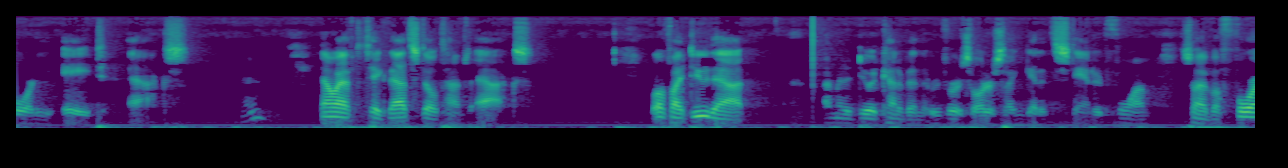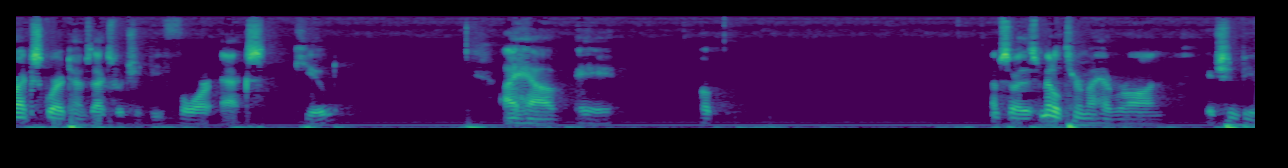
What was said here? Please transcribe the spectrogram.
48x. Okay? Now I have to take that still times x. Well, if I do that, I'm going to do it kind of in the reverse order so I can get it standard form. So I have a 4x squared times x, which would be 4x cubed. I have a, oh, I'm sorry, this middle term I have wrong. It shouldn't be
